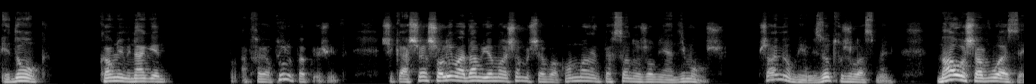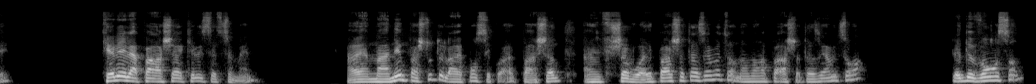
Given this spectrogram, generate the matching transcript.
Et donc, comme le minag à travers tout le peuple juif, quand on demande à une personne aujourd'hui, un dimanche, bien les autres jours de la semaine, Mao quelle est la paracha, quelle est cette semaine? La réponse c'est quoi? Parachat Shavua et Parachat. On a Parachat. Les deux vont ensemble.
